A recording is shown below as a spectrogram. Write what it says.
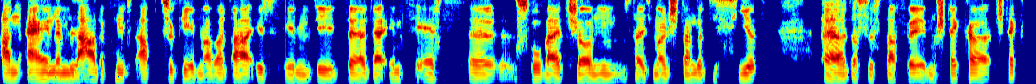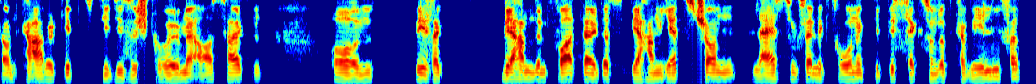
an einem Ladepunkt abzugeben. Aber da ist eben die, der, der MCS äh, soweit schon, sage ich mal, standardisiert, äh, dass es dafür eben Stecker, Stecker und Kabel gibt, die diese Ströme aushalten. Und wie gesagt, wir haben den Vorteil, dass wir haben jetzt schon Leistungselektronik, die bis 600 kW liefert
